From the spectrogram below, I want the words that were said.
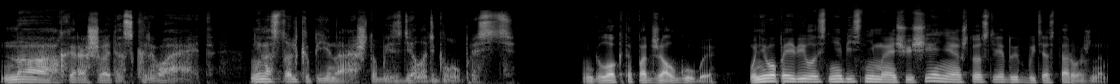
но хорошо это скрывает. Не настолько пьяна, чтобы сделать глупость». Глокта поджал губы. У него появилось необъяснимое ощущение, что следует быть осторожным.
